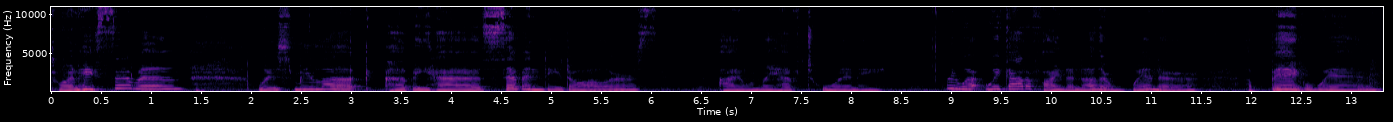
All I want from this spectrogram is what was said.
27. Wish me luck. Hubby has $70. I only have 20. We, we gotta find another winner. A big win.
